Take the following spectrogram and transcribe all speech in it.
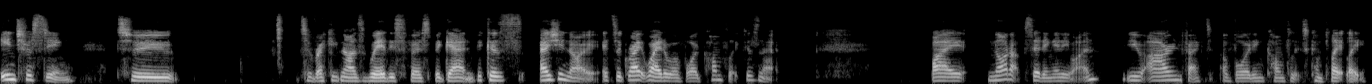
interesting to to recognize where this first began because as you know, it's a great way to avoid conflict, isn't it? By not upsetting anyone, you are in fact avoiding conflict completely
